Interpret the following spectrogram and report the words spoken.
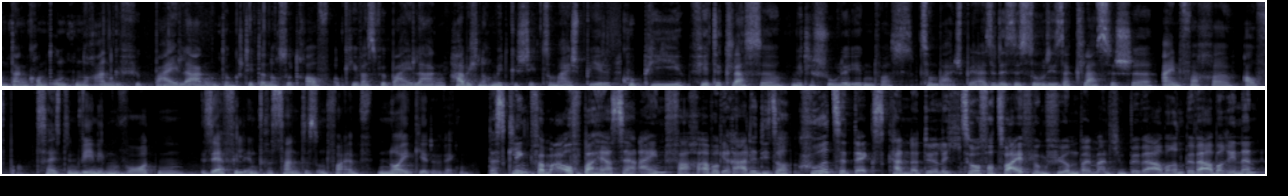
und dann kommt unten noch angefügt Beilagen und dann steht da noch so drauf, okay, was für Beilagen habe ich noch mitgeschickt, zum Beispiel Kopie, vierte Klasse, Mittelschule, irgendwas zum Beispiel. Also das ist so dieser klassische, einfache Aufbau. Das heißt, in wenigen Worten sehr viel Interessantes und vor allem Neugierde wecken. Das klingt vom Aufbau her sehr einfach, aber gerade dieser kurze Text kann natürlich zur Verzweiflung führen bei manchen Bewerbern, Bewerberinnen.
